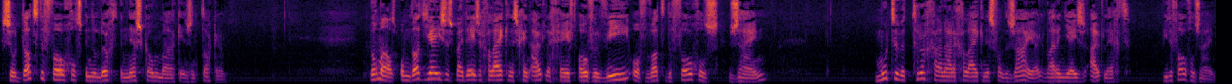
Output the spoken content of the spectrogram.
Zodat de vogels in de lucht een nest komen maken in zijn takken. Nogmaals, omdat Jezus bij deze gelijkenis geen uitleg geeft over wie of wat de vogels zijn, moeten we teruggaan naar de gelijkenis van de zaaier, waarin Jezus uitlegt wie de vogels zijn.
